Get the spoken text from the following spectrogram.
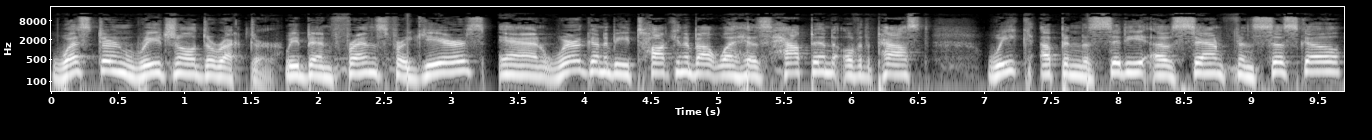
Western Regional Director. We've been friends for years, and we're going to be talking about what has happened over the past week up in the city of San Francisco,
